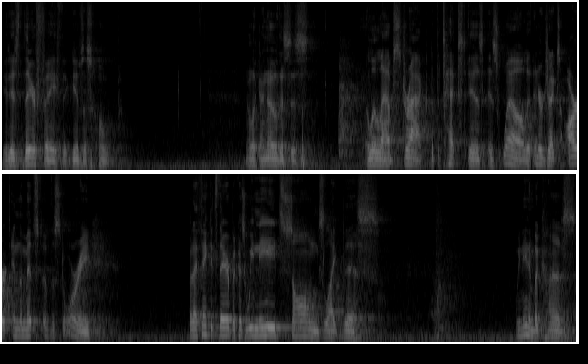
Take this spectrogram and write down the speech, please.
It is their faith that gives us hope. Now, look, I know this is a little abstract, but the text is as well. It interjects art in the midst of the story. But I think it's there because we need songs like this. We need them because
